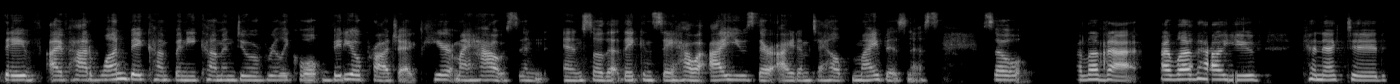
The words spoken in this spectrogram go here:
They've I've had one big company come and do a really cool video project here at my house and and so that they can say how I use their item to help my business. So I love that. I love how you've connected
